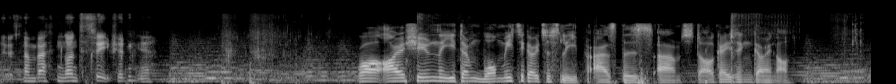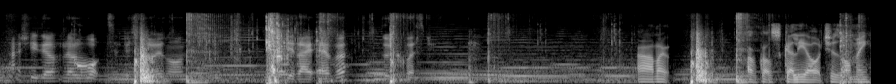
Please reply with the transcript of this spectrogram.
You just come back and gone to sleep, shouldn't you? Well, I assume that you don't want me to go to sleep as there's um, stargazing going on. Actually, don't know what is going on. Did I ever? Good question. Ah no, I've got skelly archers on me.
